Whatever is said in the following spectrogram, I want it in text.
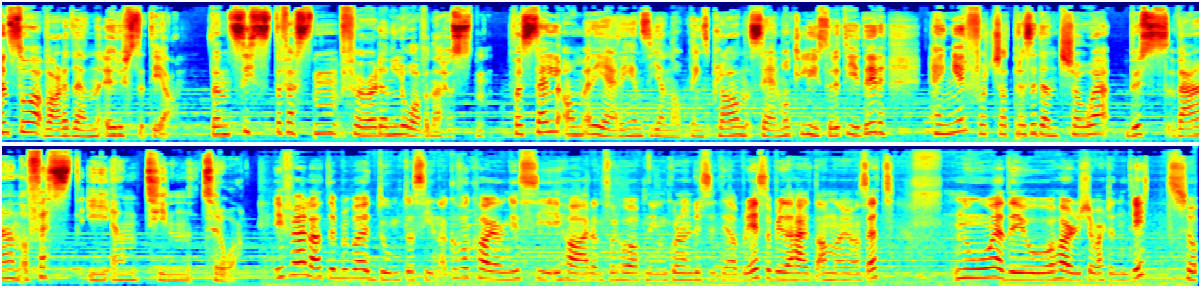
Men så var det den russetida. Den siste festen før den lovende høsten. For selv om regjeringens gjenåpningsplan ser mot lysere tider, henger fortsatt presidentshowet, buss, van og fest i en tynn tråd. Jeg føler at det blir bare dumt å si noe, for hver gang jeg sier jeg har en forhåpning om hvordan russetida blir, så blir det helt annet uansett. Nå er det jo, har det ikke vært en dritt, så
